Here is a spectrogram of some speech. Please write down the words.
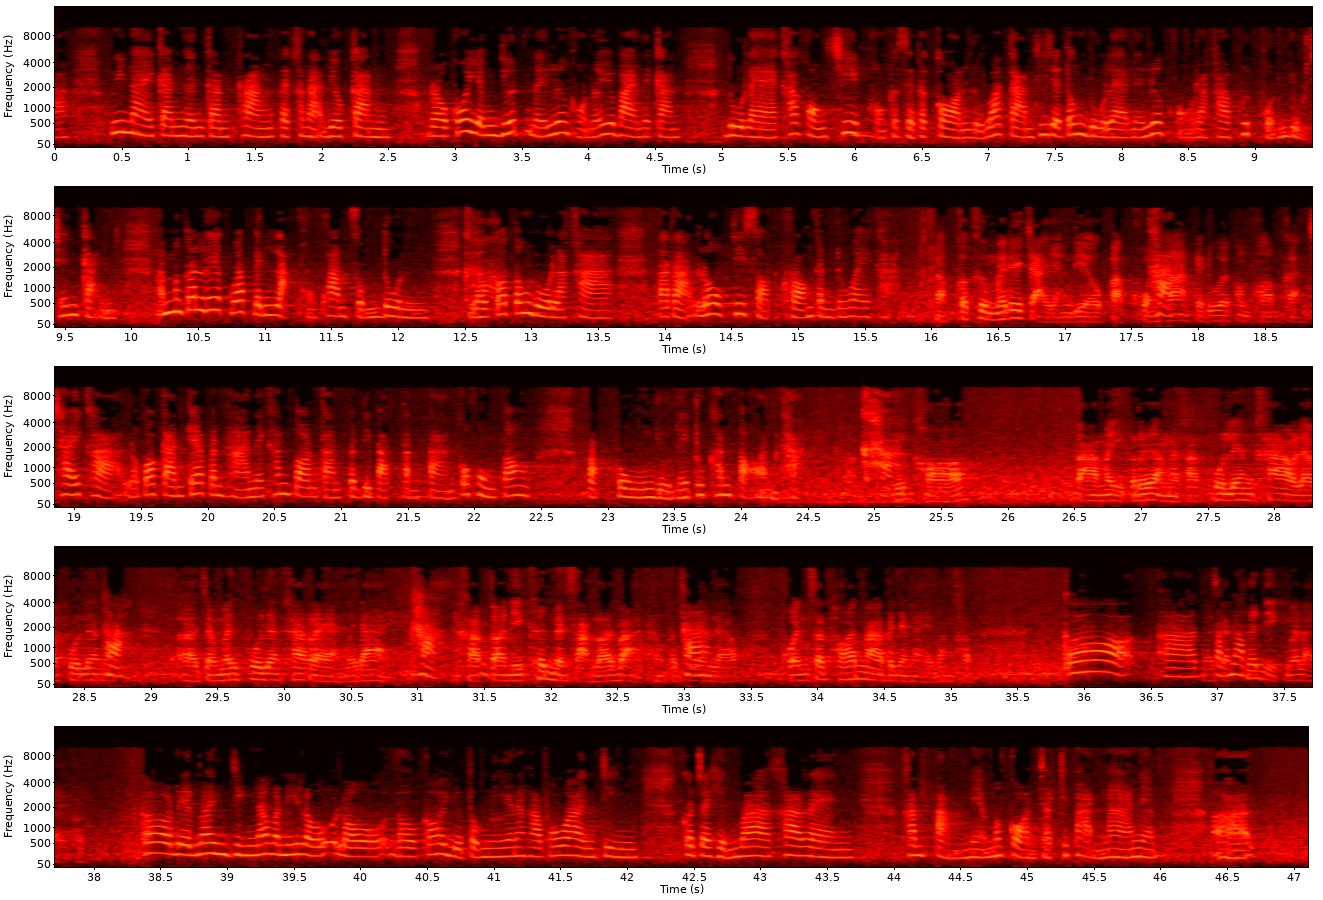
วินัยการเงินการคลัง แต่ขณะเดียวกัน เราก็ยังยึดในเรื่องของนโยบายในการดูแลค่าของชีพของเกษตรกร หรือว่าการที่จะต้องดูแลในเรื่องของราคาพืชผลอยู่เช่นกันแล้วมันก็เรียกว่าเป็นหลักของความสมดุลแล้วก็ต้องดูราคาตลาดโลกที่สอดคล้องกันด้วยค่ะ ครับก็คือไม่ได้จ่ายอย่างเดียวปรับโครงค่ะสร้างไปด้วยพร้อมๆกัน ใช่ค่ะ แล้วก็การแก้ปัญหาในขั้นตอนการปฏิบัติต่างๆ ก็คงต้องปรับปรุงอยู่ในทุกขั้นตอนค่ะ ค่ะ นี่ขอตามมาอีกเรื่องนะครับ พูดเรื่องข้าวแล้วพูดเรื่องค่ะเอ่อจะไม่พูดเรื่องค่าแรงไม่ได้ค่ะนะครับตอนนี้ขึ้นเป็น 300 บาททั้งประเทศค่ะ แล้ว ผลสะท้อนมาเป็นยังไงบ้างครับก็อ่ามันสำจะหรับ ขึ้นอีกเมื่อไหร่ครับ ก็เรียนว่าจริงๆนะวันนี้เราเราเราก็อยู่ตรงนี้นะคะ เพราะว่าจริงๆก็จะเห็นว่าค่าแรงขั้นต่ำเนี่ยเมื่อก่อนจากที่ผ่านมาเนี่ยอ่า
